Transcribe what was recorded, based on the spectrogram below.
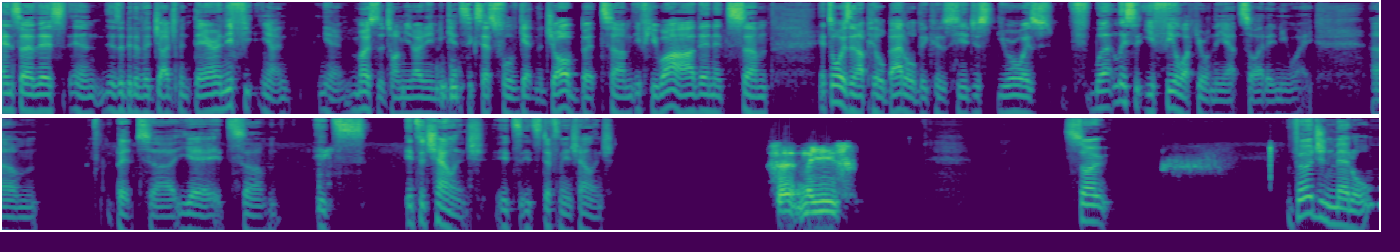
And so there's and there's a bit of a judgment there. And if you you know you know, most of the time you don't even get successful of getting the job, but um, if you are, then it's um, it's always an uphill battle because you're just you're always well, at least you feel like you're on the outside anyway. Um, but uh, yeah, it's um, it's it's a challenge. It's it's definitely a challenge. Certainly is. So, Virgin Metal.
